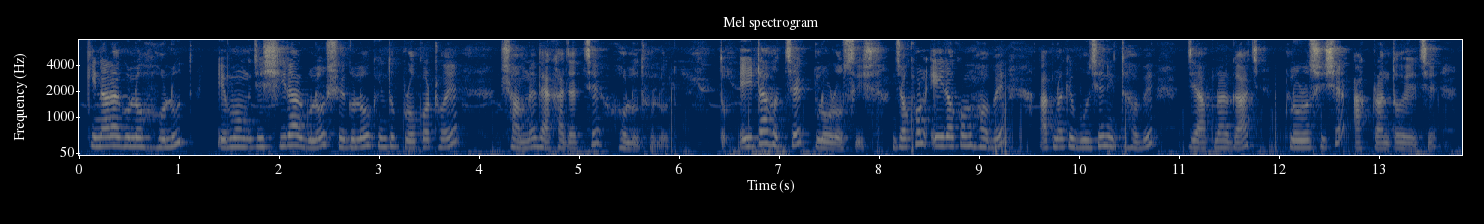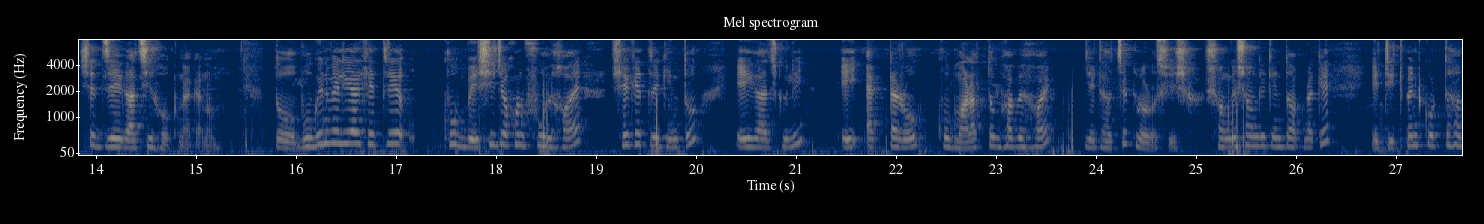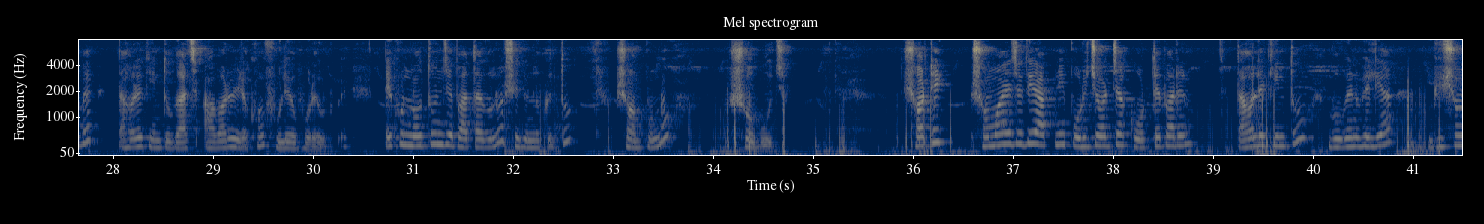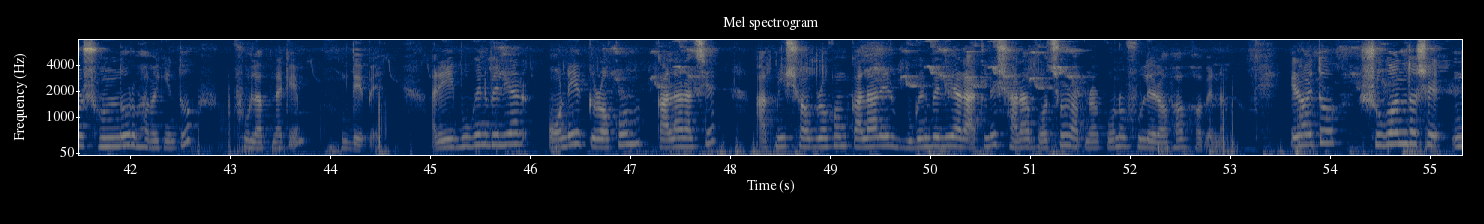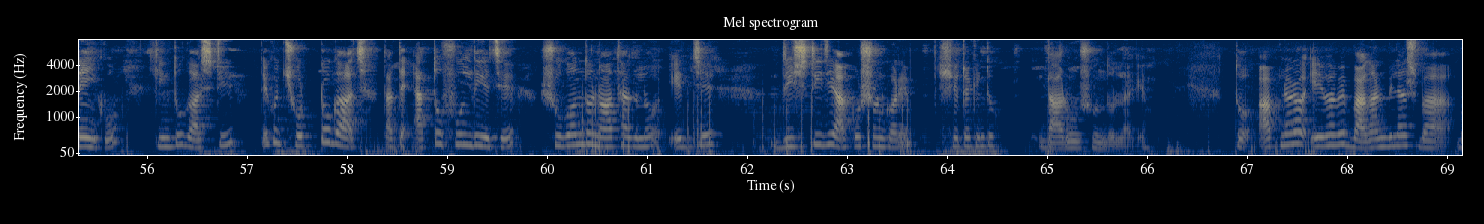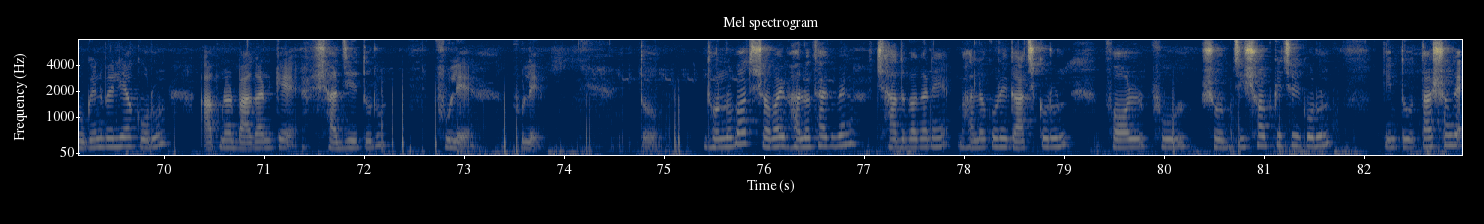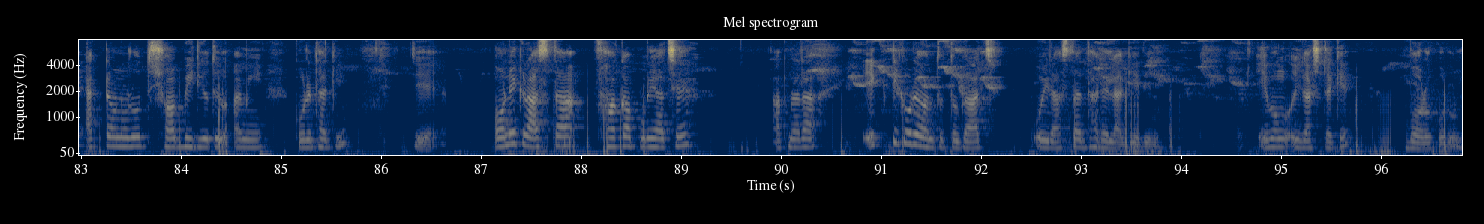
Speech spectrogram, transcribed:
কিনারাগুলো হলুদ এবং যে শিরাগুলো, সেগুলোও কিন্তু প্রকট হয়ে সামনে দেখা যাচ্ছে হলুদ হলুদ তো এইটা হচ্ছে ক্লোরোসিস। যখন এই রকম হবে, আপনাকে বুঝে নিতে হবে যে আপনার গাছ ক্লোরোসিসে আক্রান্ত হয়েছে। সে যে গাছই হোক না কেন। তো বুগেনভেলিয়ার ক্ষেত্রে খুব বেশি যখন ফুল হয়, সেক্ষেত্রে কিন্তু এই গাছগুলি, এই একটা রোগ খুব মারাত্মকভাবে হয়, যেটা হচ্ছে ক্লোরোসিস। সঙ্গে সঙ্গে কিন্তু আপনাকে এই ট্রিটমেন্ট করতে হবে, তাহলে কিন্তু গাছ আবারও এরকম ফুলেও ভরে উঠবে। দেখুন, নতুন যে পাতাগুলো, সেগুলো কিন্তু সম্পূর্ণ সবুজ। সঠিক সময়ে যদি আপনি পরিচর্যা করতে পারেন, তাহলে কিন্তু বুগেনভেলিয়া ভীষণ সুন্দরভাবে কিন্তু ফুল আপনাকে দেবে। আর এই বুগেনভেলিয়ার অনেক রকম কালার আছে। আপনি সব রকম কালারের বুগেনভেলিয়া রাখলে সারা বছর আপনার কোনো ফুলের অভাব হবে না। এর হয়তো সুগন্ধ সে নেই কো কিন্তু গাছটি, দেখুন ছোট্ট গাছ, তাতে এত ফুল দিয়েছে, সুগন্ধ না থাকলেও এর যে দৃষ্টি যে আকর্ষণ করে, সেটা কিন্তু দারুণ সুন্দর লাগে। তো আপনারাও এইভাবে বাগান বিলাস বা বুগেনভেলিয়া করুন, আপনার বাগানকে সাজিয়ে তুলুন, ফুলে ফুলে। তো ধন্যবাদ, সবাই ভালো থাকবেন, ছাদ বাগানে ভালো করে গাছ করুন, ফল, ফুল, সবজি সব কিছুই করুন। কিন্তু তার সঙ্গে একটা অনুরোধ, সব ভিডিওতে আমি করে থাকি যে, অনেক রাস্তা ফাঁকা পড়ে আছে, আপনারা একটি করে অন্তত গাছ ওই রাস্তার ধারে লাগিয়ে দিন। এবং ওই গাছটাকে বড় করুন।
